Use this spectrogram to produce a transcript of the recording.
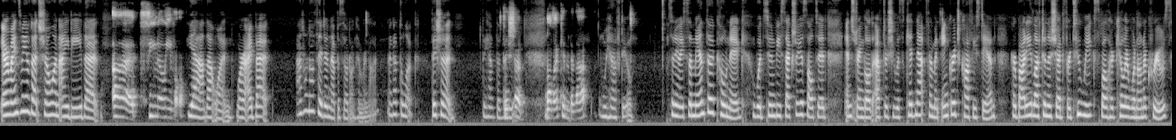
It reminds me of that show on ID that Uh, See No Evil. Yeah, that one where I bet I don't know if they did an episode on him or not. I'd have to look. They should. They have the video. They should. We'll look into that. We have to. So, anyway, Samantha Koenig would soon be sexually assaulted and strangled after she was kidnapped from an Anchorage coffee stand. Her body left in a shed for two weeks while her killer went on a cruise.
